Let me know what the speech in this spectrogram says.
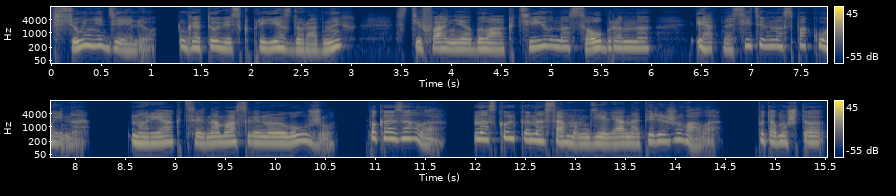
Всю неделю, готовясь к приезду родных, Стефания была активна, собранна и относительно спокойна. Но реакция на масляную лужу показала, насколько на самом деле она переживала, потому что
